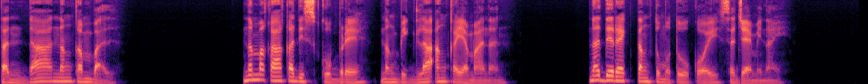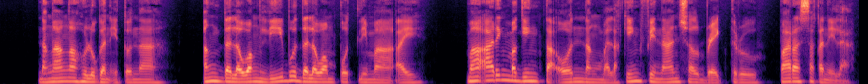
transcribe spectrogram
tanda ng kambal na makakadiskubre ng biglaang kayamanan na direktang tumutukoy sa Gemini. Nangangahulugan ito na ang 2025 ay maaaring maging taon ng malaking financial breakthrough para sa kanila.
